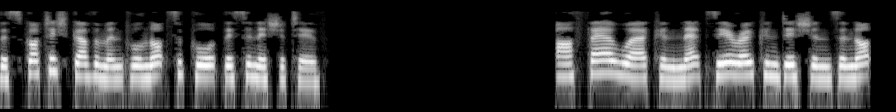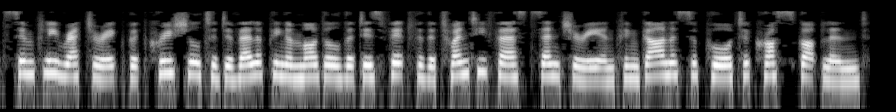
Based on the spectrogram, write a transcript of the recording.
the Scottish government will not support this initiative. Our fair work and net zero conditions are not simply rhetoric but crucial to developing a model that is fit for the 21st century and can garner support across Scotland.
